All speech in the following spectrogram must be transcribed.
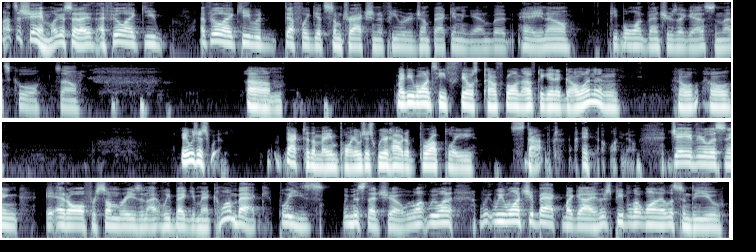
That's a shame. Like I said, I, I feel like you I feel like he would definitely get some traction if he were to jump back in again. But hey, you know, people want ventures, I guess, and that's cool. So Um maybe once he feels comfortable enough to get it going and he'll he'll it was just back to the main point. It was just weird how it abruptly stopped. I know, I know. Jay, if you're listening at all for some reason, I, we beg you, man, come on back, please. We missed that show. We want, we want, we, we want you back, my guy. There's people that want to listen to you.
